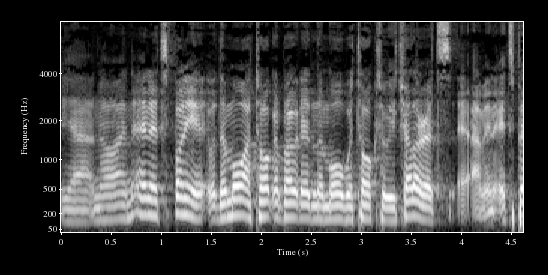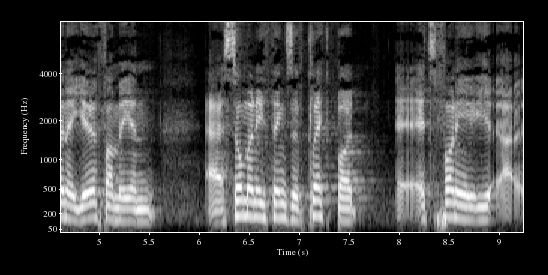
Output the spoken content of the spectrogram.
Yeah, no, and, and it's funny. The more I talk about it, and the more we talk to each other, it's. I mean, it's been a year for me, and uh, so many things have clicked. But it's funny. Uh,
